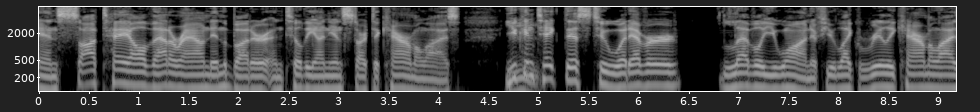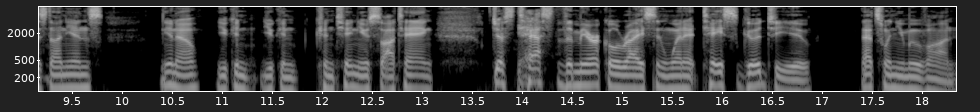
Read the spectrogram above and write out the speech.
and saute all that around in the butter until the onions start to caramelize. You can Mm. take this to whatever level you want. If you like really caramelized onions, you know, you can you can continue sautéing. Just Yeah. test the miracle rice and when it tastes good to you, that's when you move on.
